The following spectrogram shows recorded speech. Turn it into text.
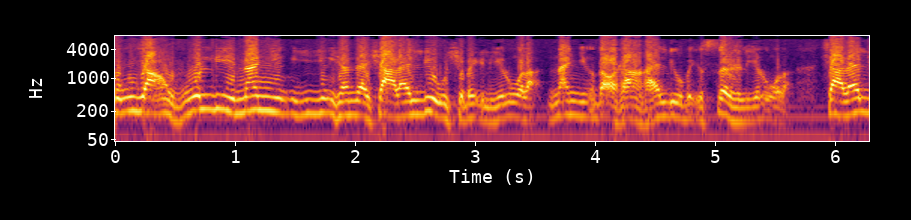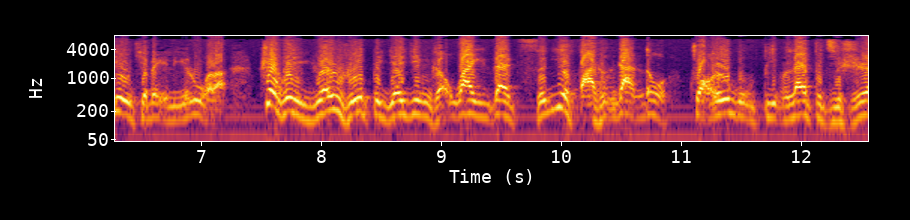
松江府离南京已经现在下来六七百里路了，南京到上海六百四十里路了，下来六七百里路了。这回远水不解近渴，万一在此地发生战斗，庄有功兵来不及时。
